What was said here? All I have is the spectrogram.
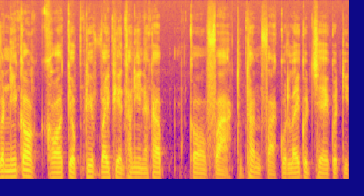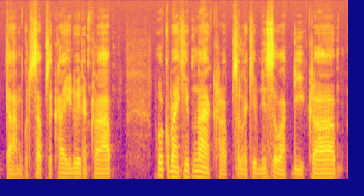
วันนี้ก็ขอจบคลิปไว้เพียงเท่านี้นะครับ ก็ฝากทุกท่านฝากกดไลค์กดแชร์กดติดตามกด Subscribe ด้วยนะครับพบกันใหม่คลิปหน้าครับสำหรับคลิปนี้สวัสดีครับ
